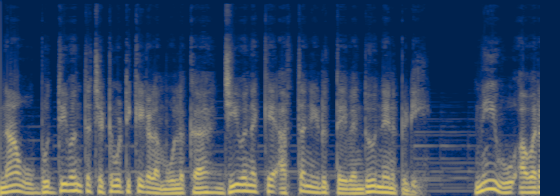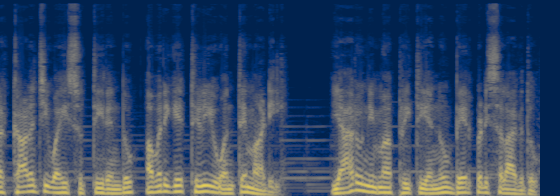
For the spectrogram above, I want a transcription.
ನಾವು ಬುದ್ಧಿವಂತ ಚಟುವಟಿಕೆಗಳ ಮೂಲಕ ಜೀವನಕ್ಕೆ ಅರ್ಥ ನೀಡುತ್ತೇವೆಂದು ನೆನಪಿಡಿ. ನೀವು ಅವರ ಕಾಳಜಿ ವಹಿಸುತ್ತೀರೆಂದು ಅವರಿಗೆ ತಿಳಿಯುವಂತೆ ಮಾಡಿ. ಯಾರು ನಿಮ್ಮ ಪ್ರೀತಿಯನ್ನು ಬೇರ್ಪಡಿಸಲಾಗದು?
